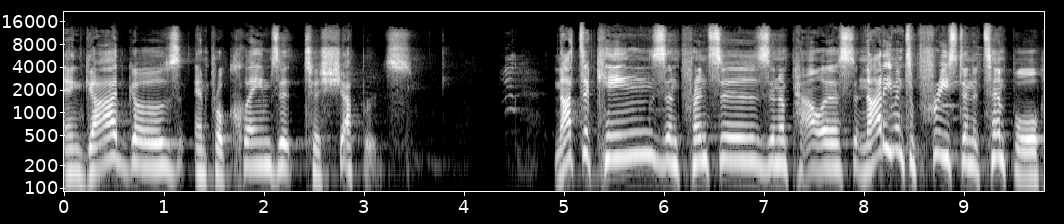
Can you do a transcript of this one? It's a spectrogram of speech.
And God goes and proclaims it to shepherds. Not to kings and princes in a palace, not even to priests in a temple,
